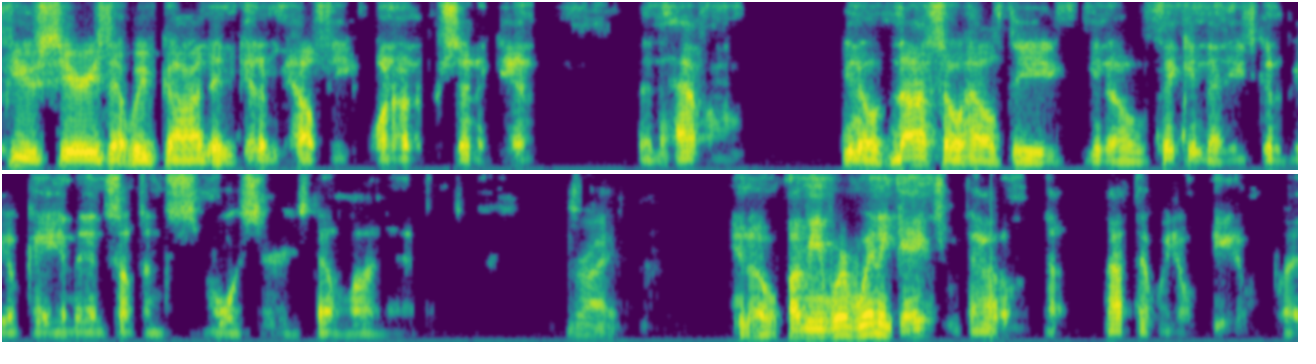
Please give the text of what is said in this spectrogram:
few series that we've got and get him healthy 100 percent again, than have him you know, not so healthy, you know, thinking that he's going to be okay, and then something more serious down the line happens. Right. You know, I mean, we're winning games without him. Not, not that we don't need him, but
